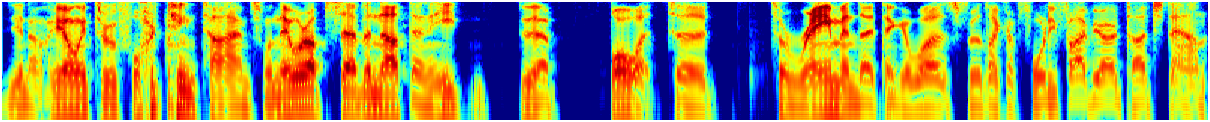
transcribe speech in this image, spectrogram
you know he only threw 14 times when they were up seven nothing, he threw that bullet to to Raymond, I think it was, for like a 45 yard touchdown.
